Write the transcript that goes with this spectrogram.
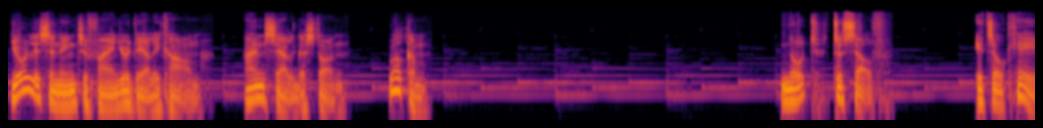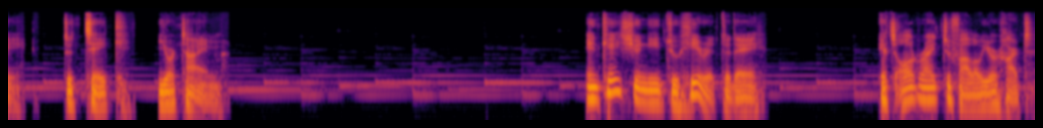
You're listening to Find Your Daily Calm. I'm Sel Gaston. Welcome. Note to self It's okay to take your time. In case you need to hear it today, it's all right to follow your heart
